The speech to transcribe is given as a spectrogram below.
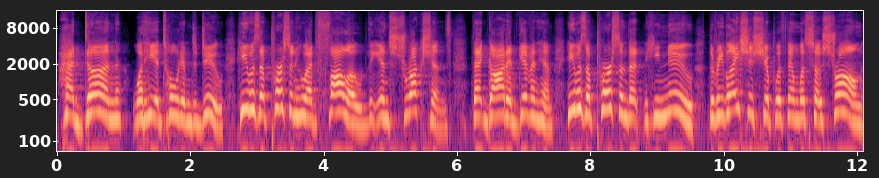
had done what he had told him to do. He was a person who had followed the instructions that God had given him. He was a person that he knew the relationship with them was so strong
